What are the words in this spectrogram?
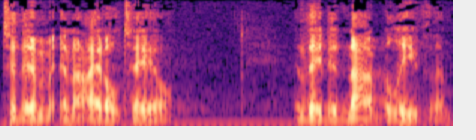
to them an idle tale, and they did not believe them.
